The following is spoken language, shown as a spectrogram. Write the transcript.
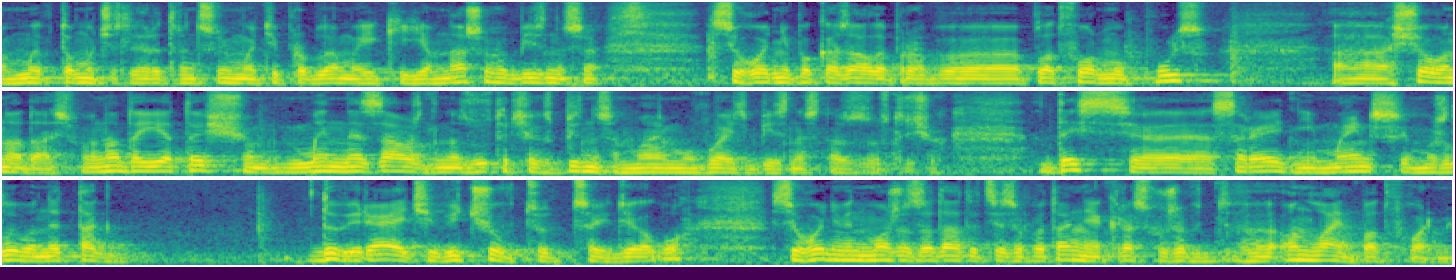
Е, Ми в тому числі ретранслюємо ті проблеми, які є в нашого бізнесу. Сьогодні показали про е, платформу Пульс. Що вона дасть? Вона дає те, що ми не завжди на зустрічах з бізнесом маємо весь бізнес на зустрічах. Десь е, середній, менший, можливо, не так довіряючи, відчув цю цей діалог. Сьогодні він може задати ці запитання якраз уже в в онлайн-платформі.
